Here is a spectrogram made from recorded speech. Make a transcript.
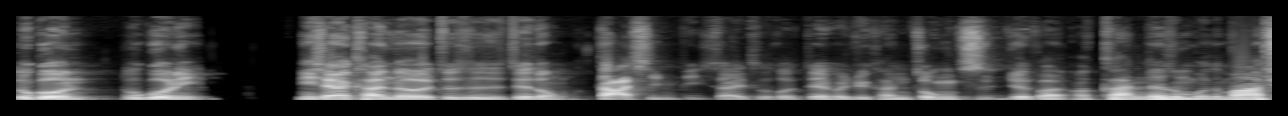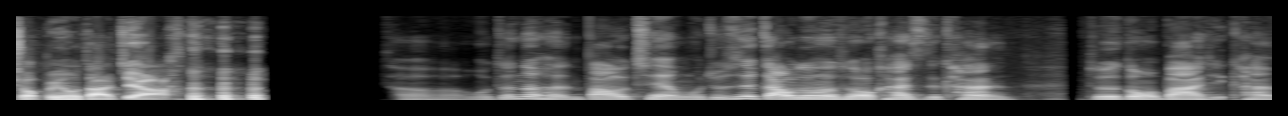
如果如果你。你现在看的就是这种大型比赛之后，再回去看中职，你就发现啊，干那什么他妈小朋友打架。呃，我真的很抱歉，我就是高中的时候开始看，就是跟我爸一起看，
